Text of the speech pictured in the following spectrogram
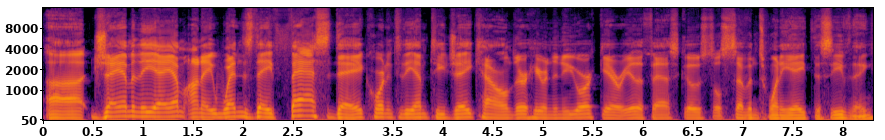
Uh, JM in the AM on a Wednesday fast day, according to the MTJ calendar here in the New York area. The fast goes till 728 this evening.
